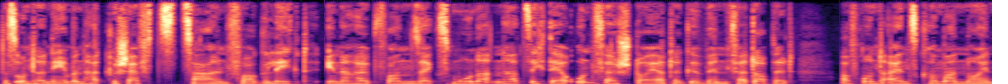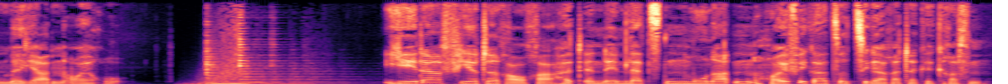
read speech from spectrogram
Das Unternehmen hat Geschäftszahlen vorgelegt. Innerhalb von sechs Monaten hat sich der unversteuerte Gewinn verdoppelt auf rund 1,9 Milliarden Euro. Jeder vierte Raucher hat in den letzten Monaten häufiger zur Zigarette gegriffen.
